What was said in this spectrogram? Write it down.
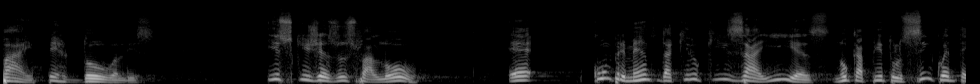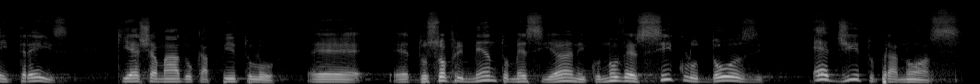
Pai, perdoa-lhes. Isso que Jesus falou é cumprimento daquilo que Isaías, no capítulo 53, que é chamado o capítulo é, é, do sofrimento messiânico, no versículo 12, é dito para nós,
